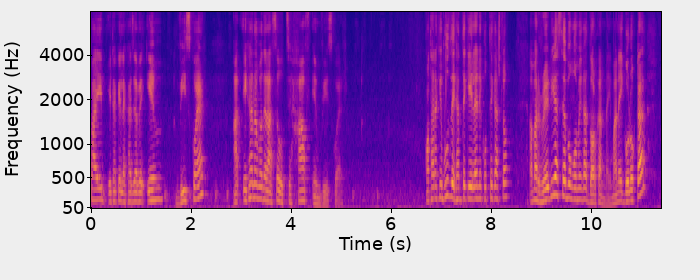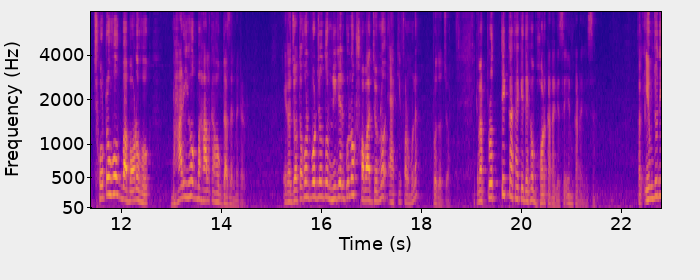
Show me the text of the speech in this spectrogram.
ফাইভ এটাকে লেখা যাবে এম ভি স্কোয়ার আর এখানে আমাদের আছে হচ্ছে হাফ এম ভি স্কোয়ার কথাটা কি বুঝলে? এখান থেকে এই লাইনে কোথেকে আসলো? আমার রেডিয়াস এবং ওমেগা দরকার নাই। মানে এই গোলকটা ছোট হোক বা বড় হোক, ভারী হোক বা হালকা হোক ডাজেন্ট ম্যাটার এটা যতক্ষণ পর্যন্ত নিজের গোলক সবার জন্য একই ফর্মুলা প্রযোজ্য। এবার প্রত্যেকটা থেকে, দেখো, ভর কাটা গেছে এম কাটা গেছে। তাহলে এম যদি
